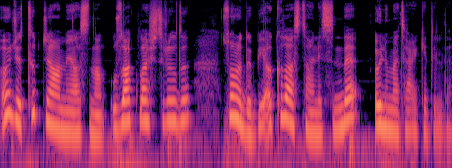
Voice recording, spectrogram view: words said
önce tıp camiasından uzaklaştırıldı, sonra da bir akıl hastanesinde ölüme terk edildi.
